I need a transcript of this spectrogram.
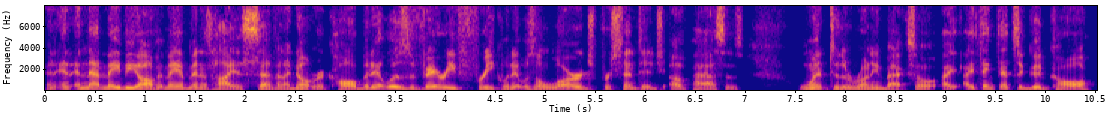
And, and, and that may be off. It may have been as high as seven. I don't recall, but it was very frequent. It was a large percentage of passes went to the running back. So I, I think that's a good call.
